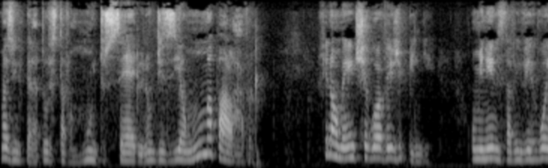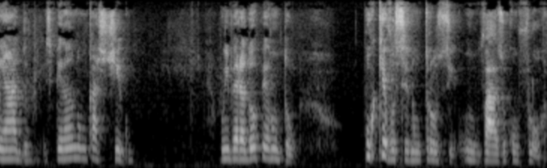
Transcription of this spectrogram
Mas o imperador estava muito sério e não dizia uma palavra. Finalmente chegou a vez de Ping. O menino estava envergonhado, esperando um castigo. O imperador perguntou: por que você não trouxe um vaso com flor?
